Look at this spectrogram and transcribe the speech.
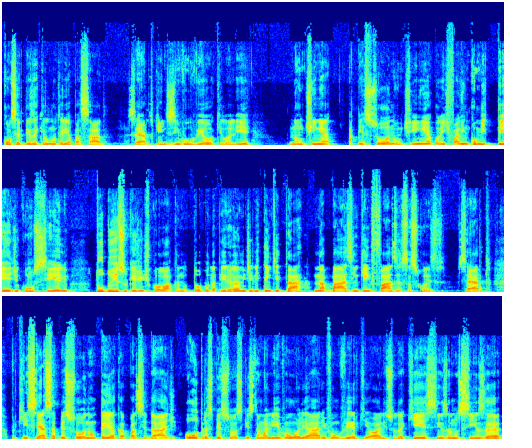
com certeza aquilo não teria passado, certo? Quem desenvolveu aquilo ali não tinha, a pessoa não tinha, quando a gente fala em comitê de conselho, tudo isso que a gente coloca no topo da pirâmide, ele tem que estar tá na base, em quem faz essas coisas certo? Porque se essa pessoa não tem a capacidade, outras pessoas que estão ali vão olhar e vão ver que, olha, isso daqui, cinza no cinza,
